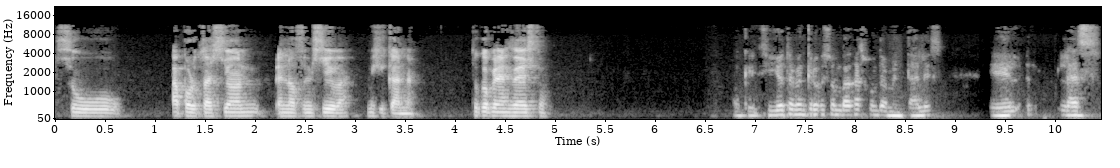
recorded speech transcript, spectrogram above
su aportación en la ofensiva mexicana. ¿Tú qué opinas de esto? Ok, sí, yo también creo que son bajas fundamentales. las,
